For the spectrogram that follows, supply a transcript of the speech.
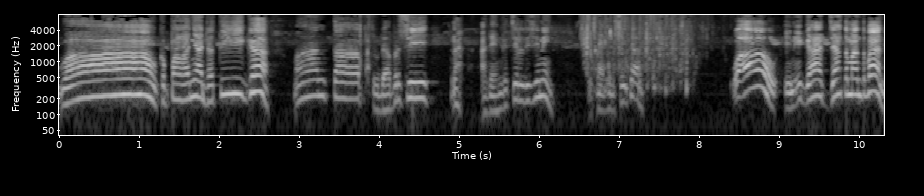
Wow, kepalanya ada tiga. Mantap, sudah bersih. Nah, ada yang kecil di sini. Kita bersihkan. Wow, ini gajah teman-teman.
